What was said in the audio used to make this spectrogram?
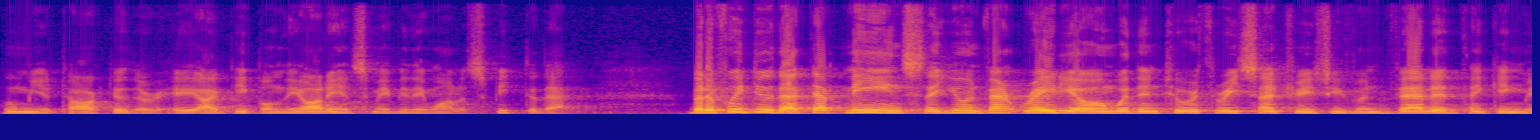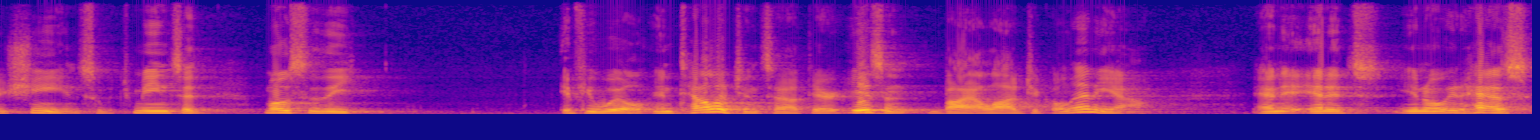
whom you talk to. There are AI people in the audience, maybe they want to speak to that. But if we do that, that means that you invent radio, and within two or three centuries, you've invented thinking machines, which means that most of the, if you will, intelligence out there isn't biological anyhow. And, and it's, you know, it has,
